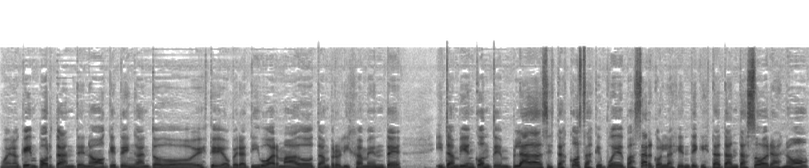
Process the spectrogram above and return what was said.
Bueno, qué importante, ¿no? Que tengan todo este operativo armado tan prolijamente y también contempladas estas cosas que puede pasar con la gente que está tantas horas, ¿no?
